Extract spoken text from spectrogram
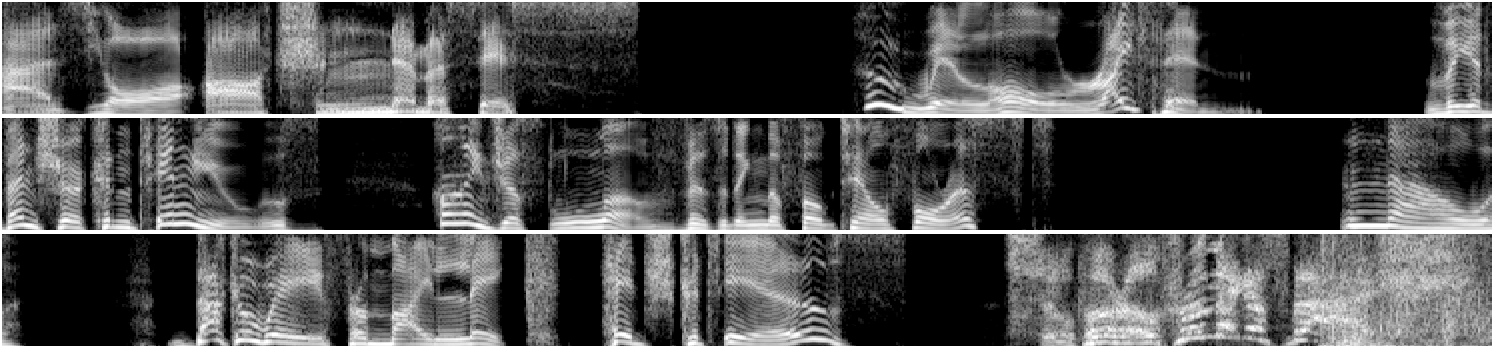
As your arch nemesis. Who will, all right then. The adventure continues. I just love visiting the Folktale Forest. Now, back away from my lake, Hedgeketeers! Super Ultra Mega Splash!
